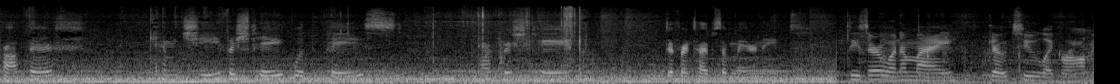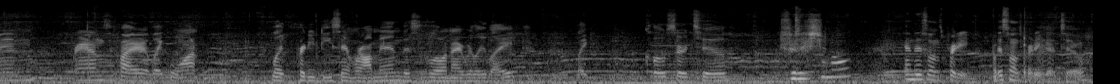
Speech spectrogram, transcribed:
crawfish, kimchi, fish cake with the paste, more fish cake, different types of marinade. These are one of my go-to like ramen brands if I like want like pretty decent ramen. This is the one I really like, like closer to traditional. And this one's pretty, this one's pretty good too.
